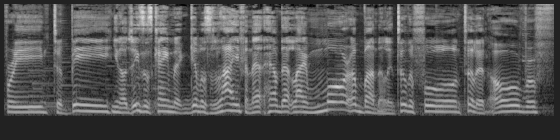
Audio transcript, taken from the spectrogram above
free, to be, you know, Jesus came to give us life and that have that life more abundantly to the full until it overflows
